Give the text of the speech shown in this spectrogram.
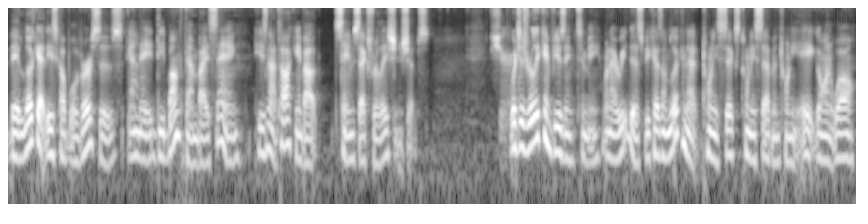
they look at these couple of verses and Yeah. they debunk them by saying he's not talking about same-sex relationships Sure. which is really confusing to me when I read this because I'm looking at 26, 27, 28 going well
